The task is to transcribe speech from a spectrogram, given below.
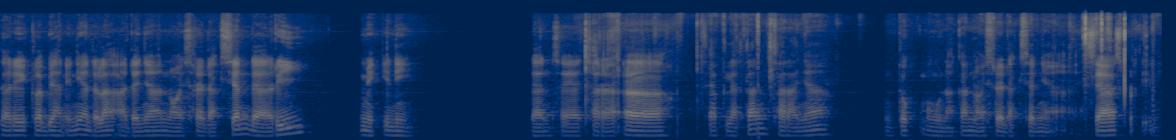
dari kelebihan ini adalah adanya noise reduction dari mic ini. Dan saya cara uh, saya perlihatkan caranya untuk menggunakan noise reductionnya. Saya seperti ini.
